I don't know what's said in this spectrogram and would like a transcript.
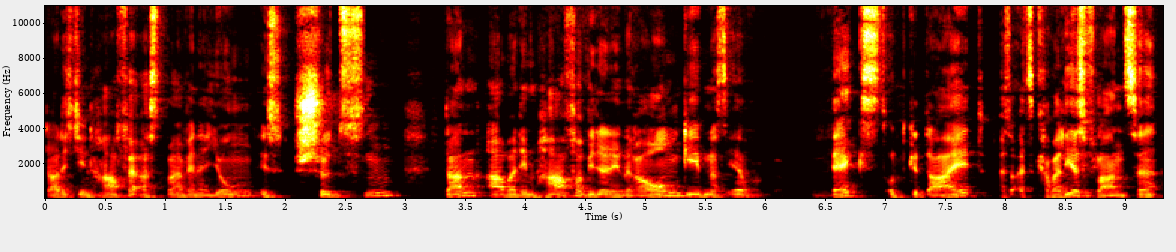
Dadurch den Hafer erstmal, wenn er jung ist, schützen, dann aber dem Hafer wieder den Raum geben, dass er wächst und gedeiht, also als Kavalierspflanze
